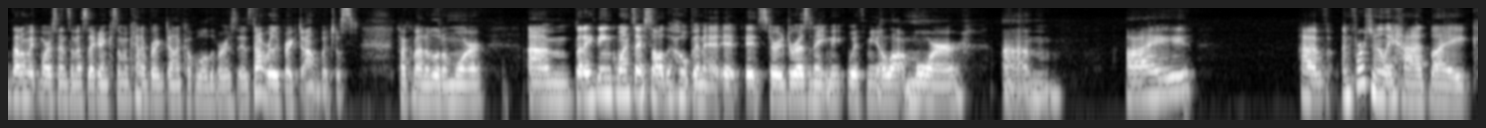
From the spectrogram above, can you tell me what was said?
that'll make more sense in a second because I'm gonna kind of break down a couple of the verses. Not really break down, but just talk about it a little more. Um, but I think once I saw the hope in it, it, it started to resonate me, with me a lot more. Um, I have unfortunately had like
